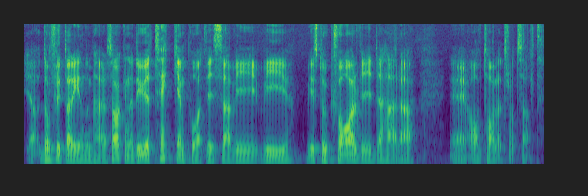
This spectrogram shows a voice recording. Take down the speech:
ja, de flyttar in de här sakerna. Det är ju ett tecken på att visa vi, vi, vi står kvar vid det här eh, avtalet trots allt.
